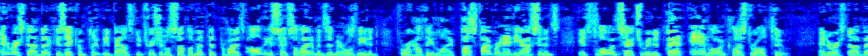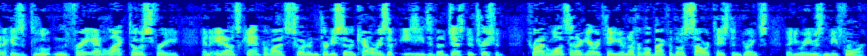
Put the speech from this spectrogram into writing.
Enterex Diabetic is a completely balanced nutritional supplement that provides all the essential vitamins and minerals needed for a healthy life, plus fiber and antioxidants. It's low in saturated fat and low in cholesterol too. Enterex Diabetic is gluten-free and lactose-free. An 8-ounce can provides 237 calories of easy-to-digest nutrition. Try it once and I guarantee you'll never go back to those sour tasting drinks that you were using before.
